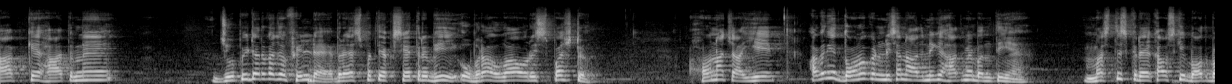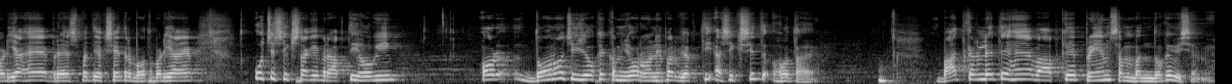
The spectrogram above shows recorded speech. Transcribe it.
आपके हाथ में जुपिटर का जो फ़ील्ड है, बृहस्पति क्षेत्र भी उभरा हुआ और स्पष्ट होना चाहिए। अगर ये दोनों कंडीशन आदमी के हाथ में बनती हैं, मस्तिष्क रेखा उसकी बहुत बढ़िया है, बृहस्पति क्षेत्र बहुत बढ़िया है उच्च शिक्षा की प्राप्ति होगी। और दोनों चीज़ों के कमज़ोर होने पर व्यक्ति अशिक्षित होता है। बात कर लेते हैं अब आपके प्रेम संबंधों के विषय में।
